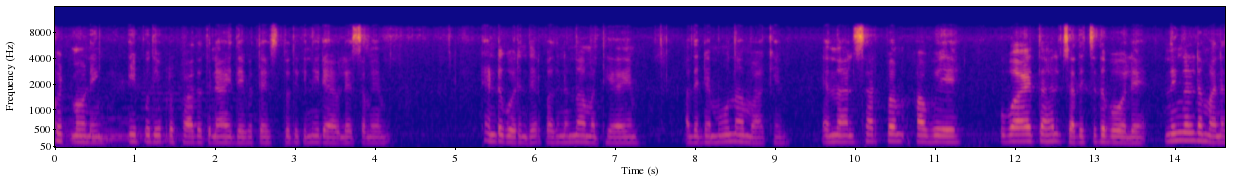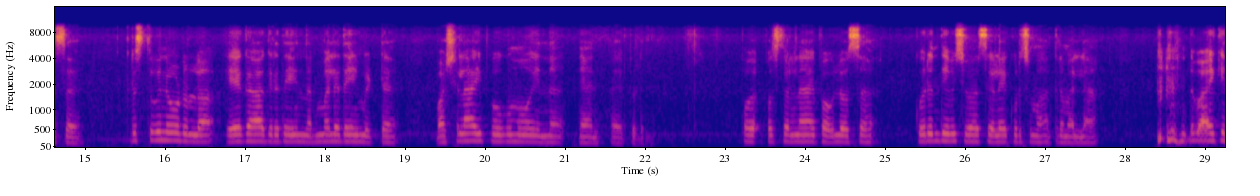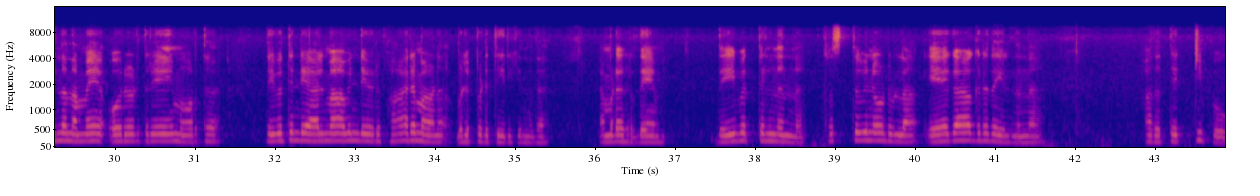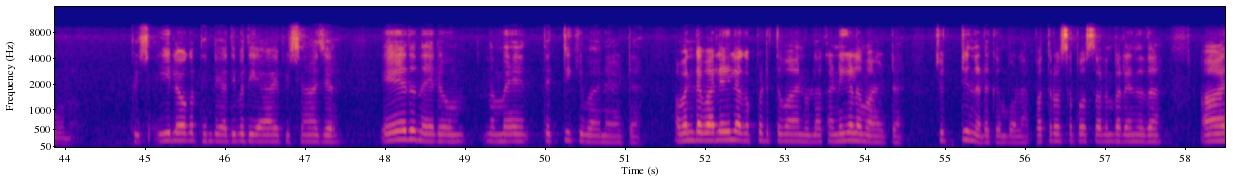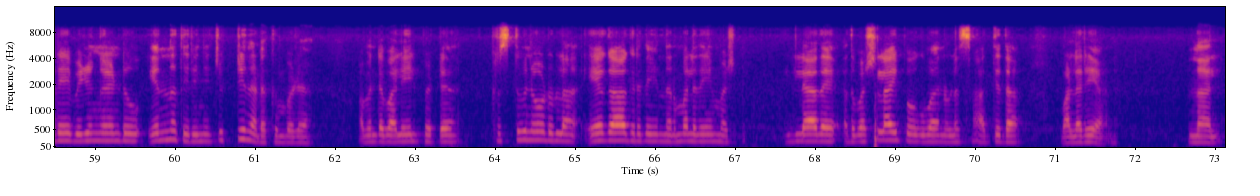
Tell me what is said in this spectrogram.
Good morning ഈ പുതിയ പ്രഭാതത്തിനായി ദൈവത്തെ സ്തുതിക്കുന്ന. രാവിലെ സമയം രണ്ട് കോരിന്തിയർ പതിനൊന്നാം അധ്യായം അതിന്റെ മൂന്നാം വാക്യം. എന്നാൽ സർപ്പം ഹവ്വയെ ഉപായത്താൽ ചതിച്ചതുപോലെ നിങ്ങളുടെ മനസ്സ് ക്രിസ്തുവിനോടുള്ള ഏകാഗ്രതയും നിർമ്മലതയും വിട്ട് വഷളായി പോകുമോ എന്ന് ഞാൻ ഭയപ്പെടുന്നു. പുസ്തകനായ പൗലോസ് കൊരിന്ത്യ വിശ്വാസികളെക്കുറിച്ച് മാത്രമല്ല ഇത് വായിക്കുന്ന നമ്മെ ഓരോരുത്തരെയും ഓർത്ത് ദൈവത്തിന്റെ ആത്മാവിന്റെ ഒരു ഭാരമാണ് വെളിപ്പെടുത്തിയിരിക്കുന്നത്. നമ്മുടെ ഹൃദയം ദൈവത്തിൽ നിന്ന് ക്രിസ്തുവിനോടുള്ള ഏകാഗ്രതയിൽ നിന്ന് അത് തെറ്റിപ്പോകുന്നു. പിശ ഈ ലോകത്തിന്റെ അധിപതിയായ പിശാജ് ഏത് നേരവും നമ്മെ തെറ്റിക്കുവാനായിട്ട് അവന്റെ വലയിൽ അകപ്പെടുത്തുവാനുള്ള കണികളുമായിട്ട് ചുറ്റി നടക്കുമ്പോൾ പത്രോസപ്പോസ്തോലം പറയുന്നത് ആരെ വിഴുങ്ങേണ്ടു എന്ന് തിരിഞ്ഞ് ചുറ്റി നടക്കുമ്പോൾ അവന്റെ വലയിൽപ്പെട്ട് ക്രിസ്തുവിനോടുള്ള ഏകാഗ്രതയും നിർമ്മലതയും ഇല്ലാതെ അത് വഷളായി പോകുവാനുള്ള സാധ്യത വളരെയാണ്. എന്നാൽ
